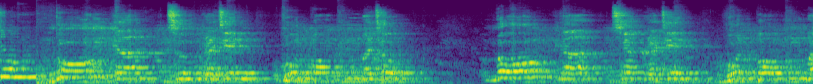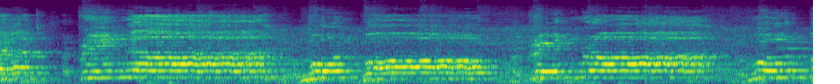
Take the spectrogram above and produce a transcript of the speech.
จงมองกับทุกระจินวนปงมาทุกมองกับฉันระจินวนปงไม่มัดกริ้งอาวนปงกริ้งราวนป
